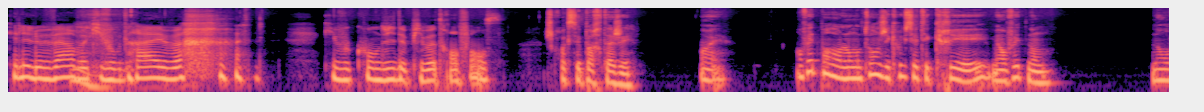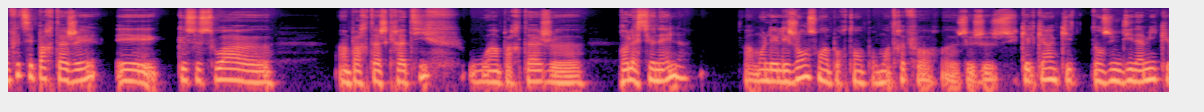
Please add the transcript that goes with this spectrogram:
Quel est le verbe qui vous drive, qui vous conduit depuis votre enfance? Je crois que c'est partagé. Ouais. En fait, pendant longtemps, j'ai cru que c'était créé, mais en fait, non. Non, en fait, c'est partagé. Et que ce soit euh, un partage créatif ou un partage euh, relationnel. Enfin, moi, les, les gens sont importants pour moi, très fort. Euh, je, je- je suis quelqu'un qui est dans une dynamique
